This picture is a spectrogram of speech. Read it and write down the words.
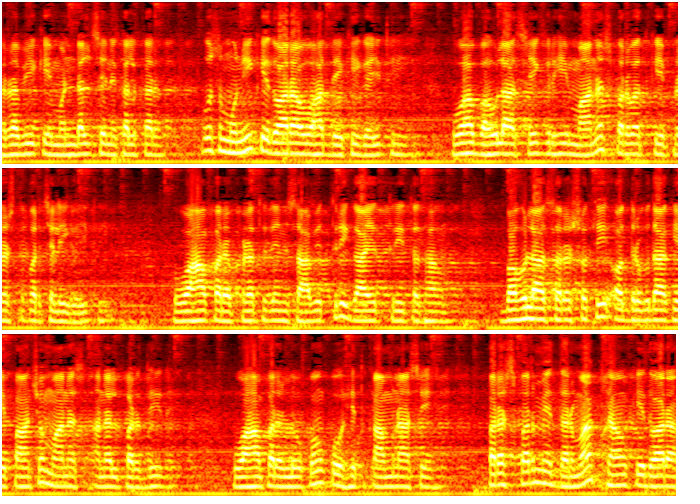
रवि के मंडल से निकलकर उस मुनि के द्वारा वह देखी गई थी। वह बहुला शीघ्र ही मानस पर्वत के पृष्ठ पर चली गई थी। वहाँ पर प्रतिदिन सावित्री, गायत्री तथा बहुला सरस्वती और द्रवदा के पाँचों मानस अनल पर थे वहाँ पर लोगों को हित कामना से परस्पर में धर्माख्याओं के द्वारा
